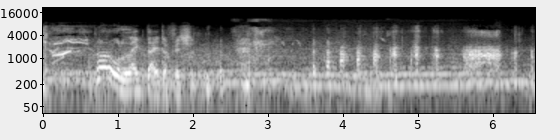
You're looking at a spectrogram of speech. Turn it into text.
Not all leg day deficient.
